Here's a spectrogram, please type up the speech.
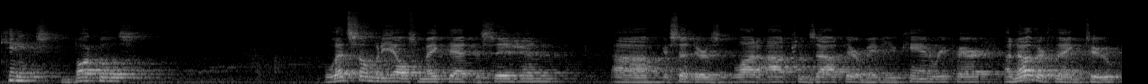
kinks, buckles, let somebody else make that decision. Uh, like I said, there's a lot of options out there. Maybe you can repair it. Another thing too,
